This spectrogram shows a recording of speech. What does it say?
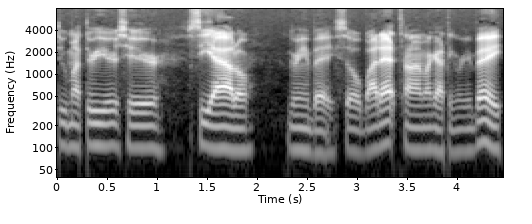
through my three years here, Seattle, Green Bay. So by that time, I got to Green Bay.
